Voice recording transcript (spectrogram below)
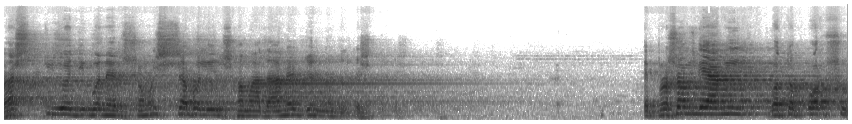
রাষ্ট্রীয় জীবনের সমস্যাবলীর সমাধানের জন্য যথেষ্ট। এ প্রসঙ্গে আমি গত পরশু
